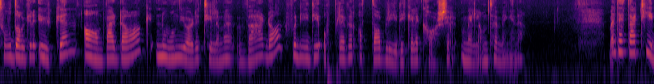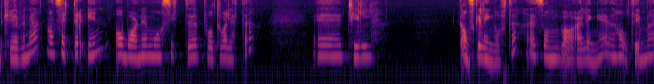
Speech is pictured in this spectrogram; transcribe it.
To dager i uken, annenhver dag. Noen gjør det til og med hver dag, fordi de opplever at da blir det ikke lekkasjer mellom tømmingene. Men dette er tidkrevende. Man setter inn, og barnet må sitte på toalettet eh, til ganske lenge ofte. Sånn hva er lenge? En halvtime,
